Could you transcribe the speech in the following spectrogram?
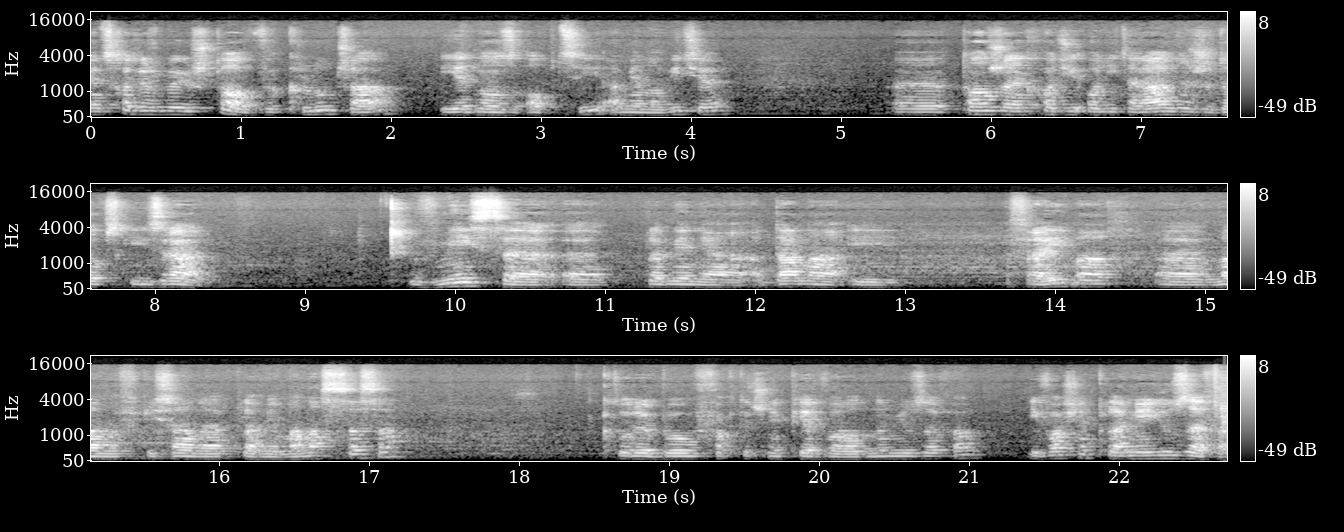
Więc chociażby już to wyklucza jedną z opcji, a mianowicie e, to, że chodzi o literalny żydowski Izrael. W miejsce e, plemienia Dana i Efraima e, mamy wpisane plemię Manassesa, który był faktycznie pierworodnym Józefa i właśnie plemię Józefa,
